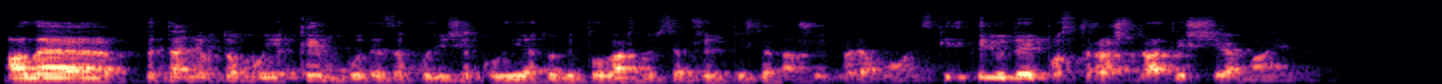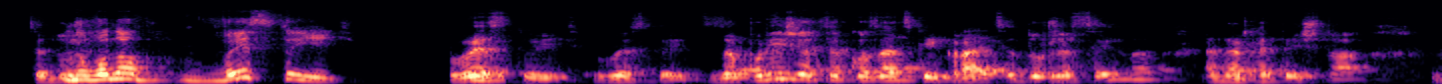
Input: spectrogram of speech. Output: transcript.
Але питання в тому, яким буде Запоріжжя, коли я туди повернуся вже після нашої перемоги. Скільки людей постраждати ще має? Це дуже Ну воно вистоїть. Вистоїть, вистоїть. Запоріжжя це козацький край, це дуже сильна енергетична е,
